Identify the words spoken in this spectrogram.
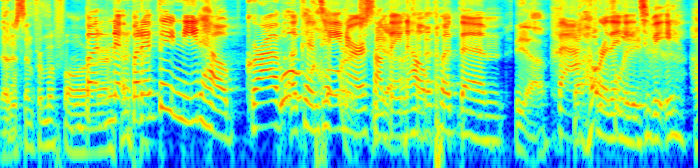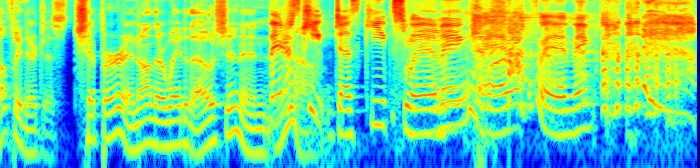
Notice them from afar. But n- but if they need help, grab Well, a container or something yeah. to help put them yeah, back where they need to be. Hopefully, they're just chipper and on their way to the ocean, and They just keep just keep swimming. Swimming, swimming.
